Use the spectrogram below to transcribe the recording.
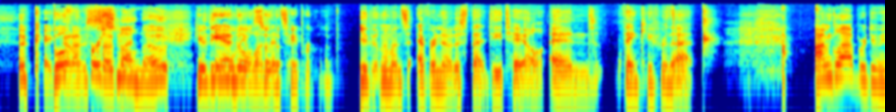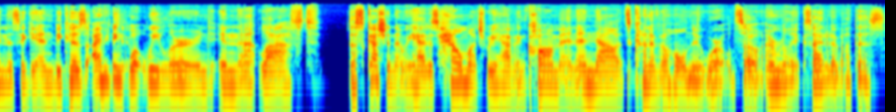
okay, Both good. I'm personal so glad. note. You're the only one the paper clip. You're the only ones ever noticed that detail, and thank you for that. I'm glad we're doing this again because I Me think too. what we learned in that last discussion that we had is how much we have in common. And now it's kind of a whole new world. So I'm really excited about this.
